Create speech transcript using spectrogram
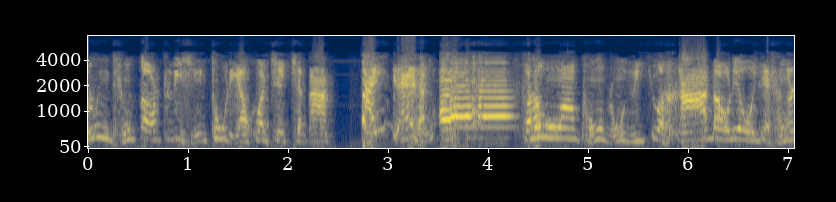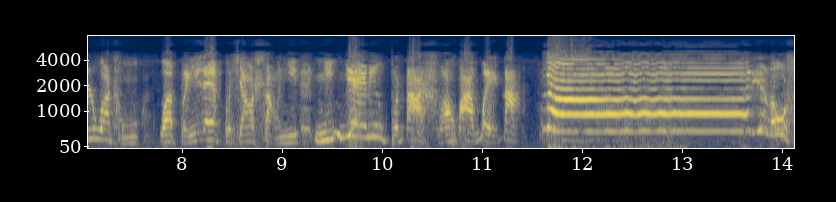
伦听到这里，心头烈火气气大。三边声，斧头往空中一举，哈到了一声：“罗通，我本来不想伤你，你年龄不大，说话怪大，哪里都是。”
